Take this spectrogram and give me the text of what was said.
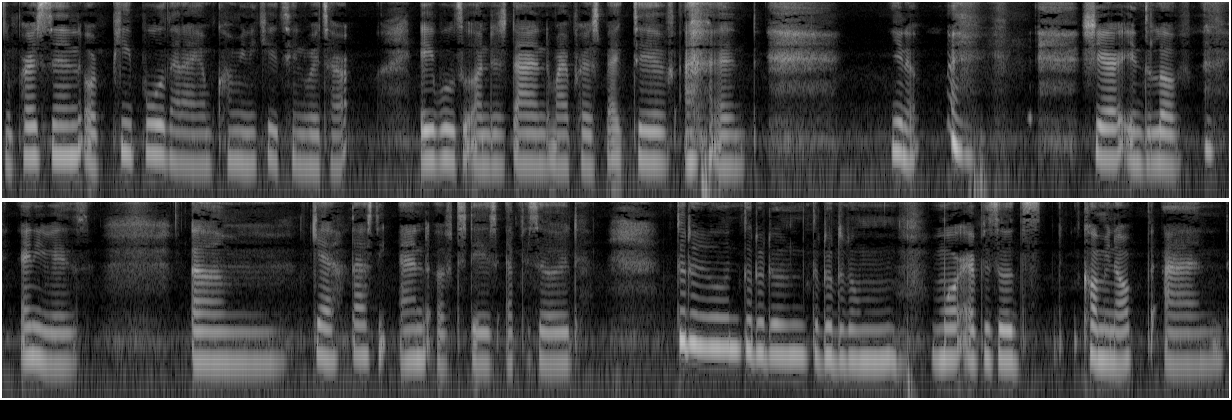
the person or people that I am communicating with are able to understand my perspective and, you know, share in the love. Anyways, um, yeah, that's the end of today's episode. More episodes coming up, and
